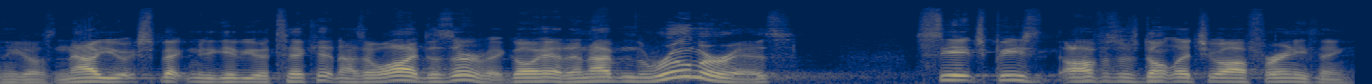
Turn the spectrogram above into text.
And he goes, Now you expect me to give you a ticket? And I said, Well, I deserve it. Go ahead. And I, the rumor is CHP officers don't let you off for anything,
